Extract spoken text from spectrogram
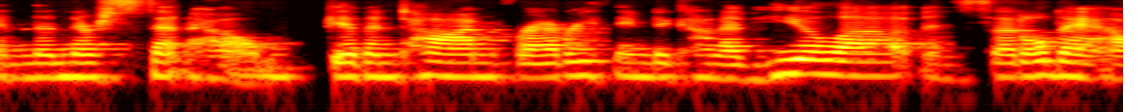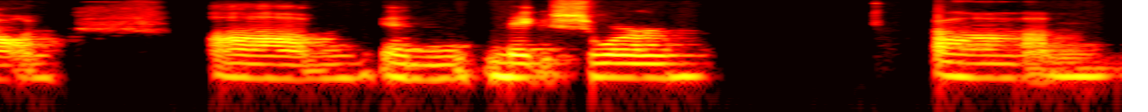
and then they're sent home, given time for everything to kind of heal up and settle down um, and make sure um,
